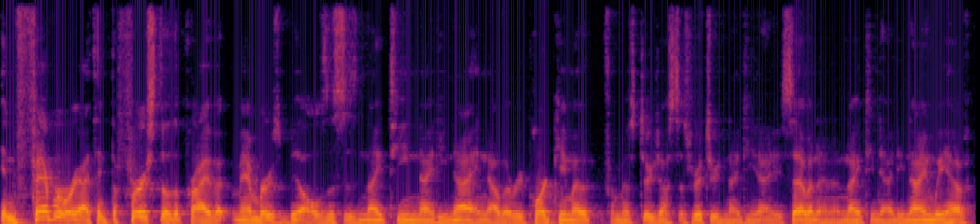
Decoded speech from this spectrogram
in February, I think the first of the private members' bills, this is 1999. Now, the report came out from Mr. Justice Richard in 1997, and in 1999, we have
